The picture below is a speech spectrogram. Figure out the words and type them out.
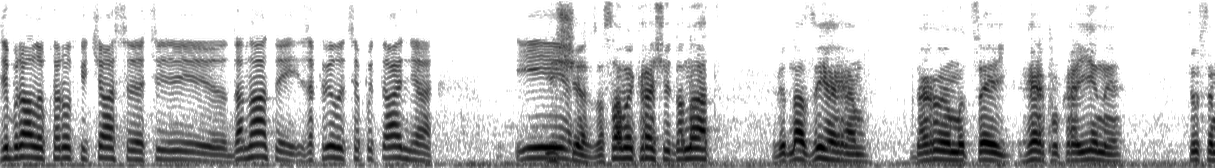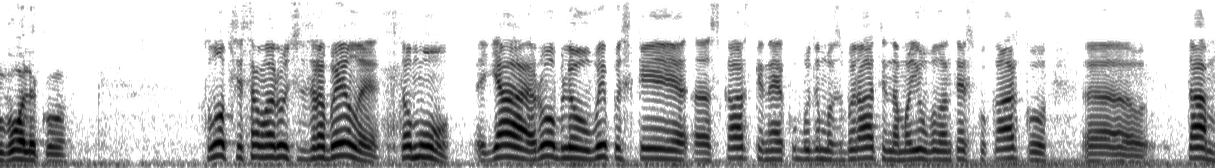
зібрали в короткий час ці донати і закрили це питання. І, І ще за найкращий донат від нас з Ігорем даруємо цей герб України, цю символіку. хлопці саморучно зробили, тому я роблю виписки е, з картки, на яку будемо збирати на мою волонтерську картку. Е, Там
